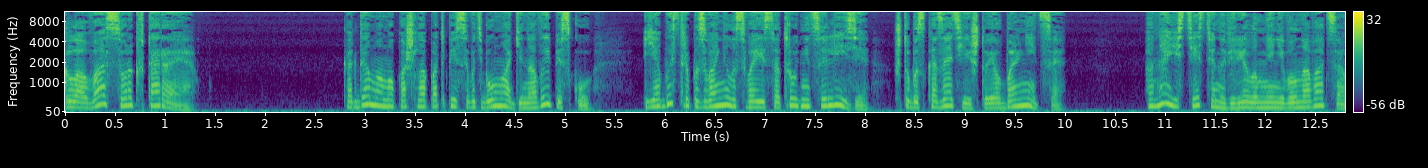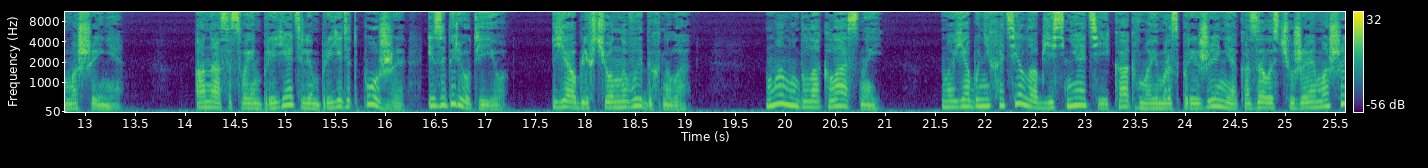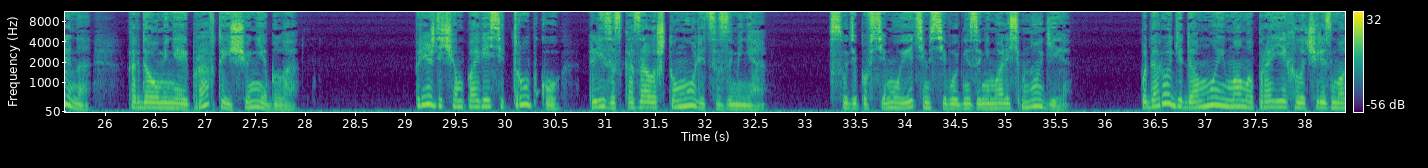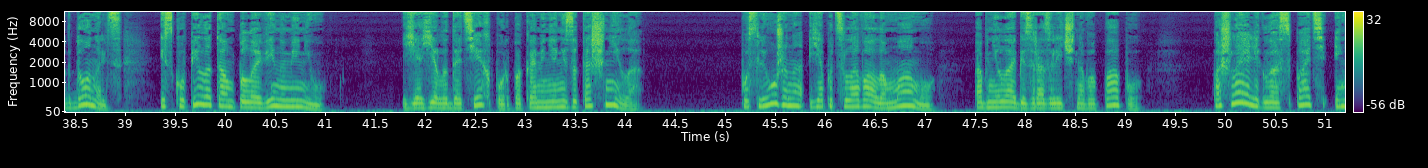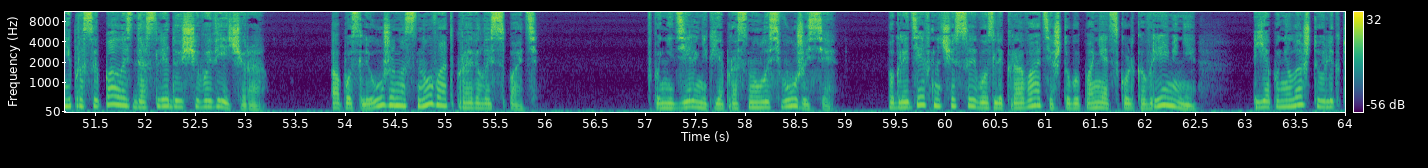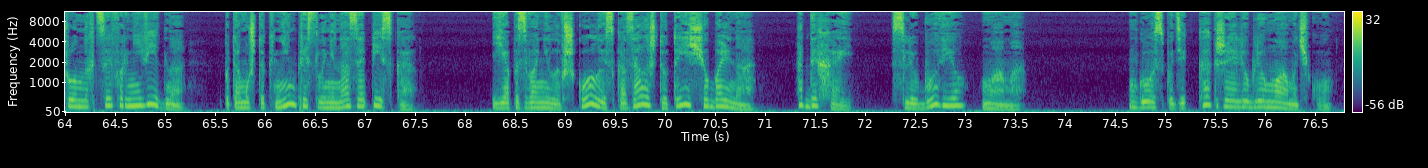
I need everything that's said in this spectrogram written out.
Глава 42. Когда мама пошла подписывать бумаги на выписку, я быстро позвонила своей сотруднице Лизе, чтобы сказать ей, что я в больнице. Она, естественно, велела мне не волноваться о машине. Она со своим приятелем приедет позже и заберет ее. Я облегченно выдохнула. Мама была классной, но я бы не хотела объяснять ей, как в моем распоряжении оказалась чужая машина, когда у меня и правда еще не было. Прежде чем повесить трубку, Лиза сказала, что молится за меня. Судя по всему, этим сегодня занимались многие. По дороге домой мама проехала через Макдональдс и скупила там половину меню. Я ела до тех пор, пока меня не затошнило. После ужина я поцеловала маму, обняла безразличного папу, пошла и легла спать и не просыпалась до следующего вечера, а после ужина снова отправилась спать. В понедельник я проснулась в ужасе. Поглядев на часы возле кровати, чтобы понять, сколько времени, я поняла, что электронных цифр не видно, потому что к ним прислонена записка. Я позвонила в школу и сказала, что ты еще больна. Отдыхай. С любовью, мама. Господи, как же я люблю мамочку.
